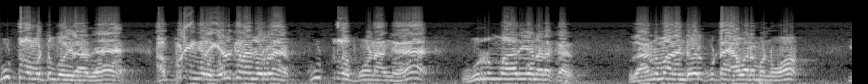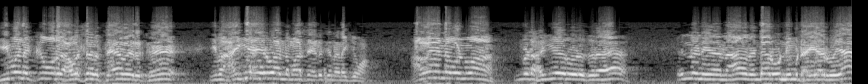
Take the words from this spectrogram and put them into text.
கூட்டுல மட்டும் போயிடாத. அப்படிங்கிற எதுக்கு நான் சொல்றேன்? கூட்டுல போனாங்க ஒரு மாதிரியா நடக்காது. உதாரணமா ரெண்டு பேரும் கூட்டம் வியாபாரம் பண்ணுவோம். இவனுக்கு ஒரு அவசர தேவை இருக்கு. இவன் ஐயாயிரம் ரூபாய் அந்த மாசம் எடுக்க நினைக்குவான். அவன் என்ன பண்ணுவான்? இன்னொரு ஐயாயிரம் ரூபாய் எடுக்கிற? என்ன நீ நான் ரெண்டாயிரம் ரூபாய் நிமிடம் ஐயாயிரம் ரூபாயா?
